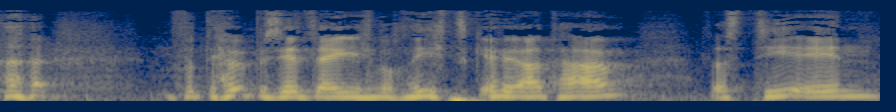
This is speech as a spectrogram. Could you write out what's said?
von der wir bis jetzt eigentlich noch nichts gehört haben, das TN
